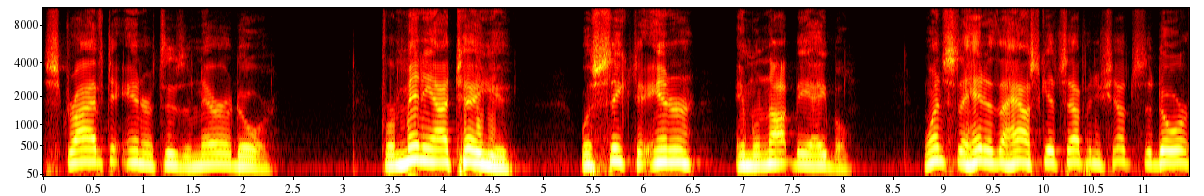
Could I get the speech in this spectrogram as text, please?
Strive to enter through the narrow door. For many, I tell you, will seek to enter and will not be able. Once the head of the house gets up and shuts the door,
